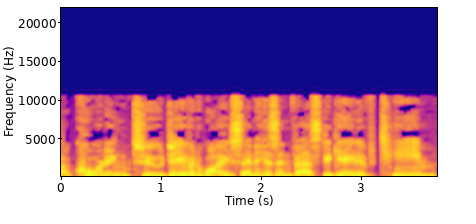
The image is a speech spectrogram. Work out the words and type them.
According to David Weiss and his investigative team,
